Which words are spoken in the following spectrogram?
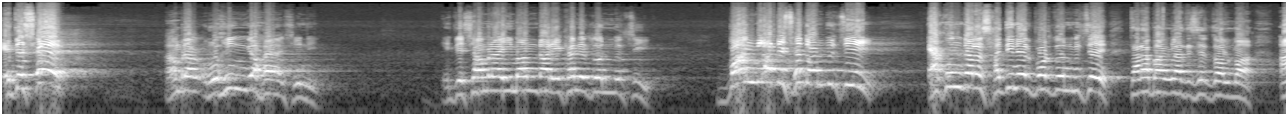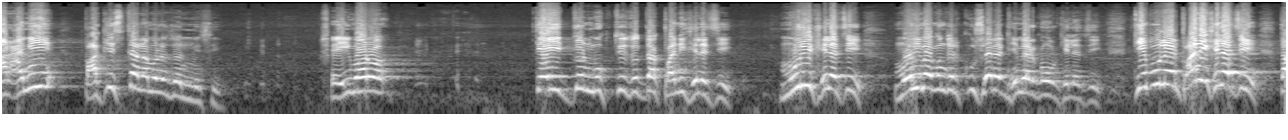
এদেশে আমরা রোহিঙ্গা হয়ে আসিনি। এদেশে আমরা ইমানদার এখানে জন্মেছি। বাংলাদেশে জন্মেছি। এখন যারা স্বাধীনের পর জন্মেছে, তারা বাংলাদেশের জন্মা। আর আমি পাকিস্তান আমলে জন্মেছি। সেই মরণ তেইশ জন মুক্তিযোদ্ধা পানি খেলেছি, মুড়ি খেলেছি, মহিমাগঞ্জের কুশের ঢিমের গোড় খেলেছি, টেবুলের পানি খেলেছি, তা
